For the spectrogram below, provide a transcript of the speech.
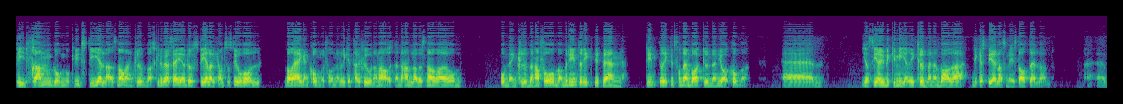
vid framgång och vid spelare snarare än klubbar skulle jag vilja säga. Och då spelar det kanske inte så stor roll var ägaren kommer ifrån eller vilka traditioner han har utan det handlar väl snarare om, om den klubben han formar. Men det är ju inte riktigt den, det är inte riktigt från den bakgrunden jag kommer. Eh, jag ser ju mycket mer i klubben än bara vilka spelare som är i startelvan. Eh,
